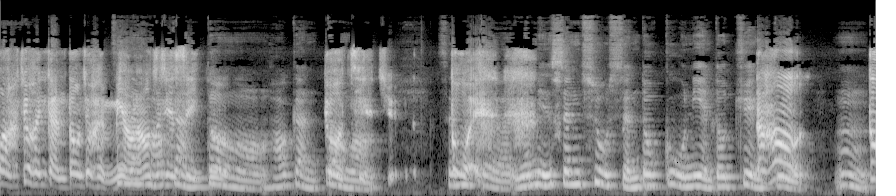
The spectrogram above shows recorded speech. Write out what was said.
哇就很感动，就很妙，然后这件事情就哦，好感动就解决了。对，人民深处神都顾念，都眷顾。然后嗯，对，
